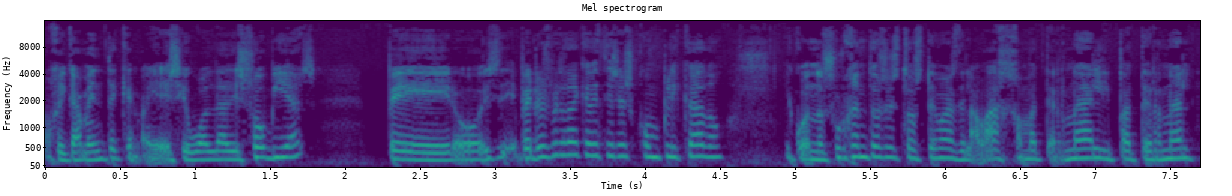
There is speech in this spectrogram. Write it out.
Lógicamente que no haya desigualdades obvias, pero es, pero es verdad que a veces es complicado y cuando surgen todos estos temas de la baja maternal y paternal,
